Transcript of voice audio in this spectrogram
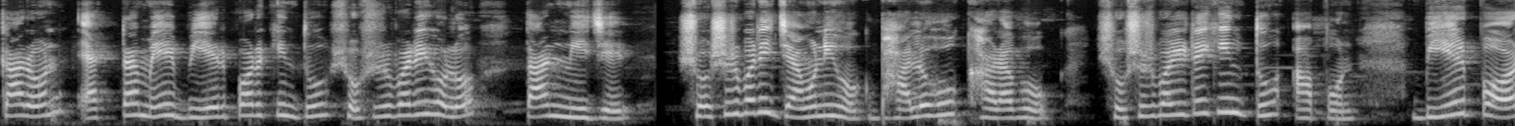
কারণ একটা মেয়ে বিয়ের পর কিন্তু শ্বশুরবাড়ি হলো তার নিজের। শ্বশুরবাড়ি যেমনই হোক, ভালো হোক, খারাপ হোক শ্বশুরবাড়িটাই কিন্তু আপন। বিয়ের পর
